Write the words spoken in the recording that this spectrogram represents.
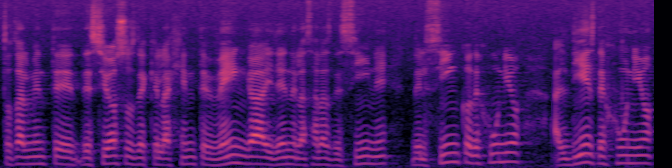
totalmente deseosos de que la gente venga y llene las salas de cine del 5 de junio al 10 de junio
